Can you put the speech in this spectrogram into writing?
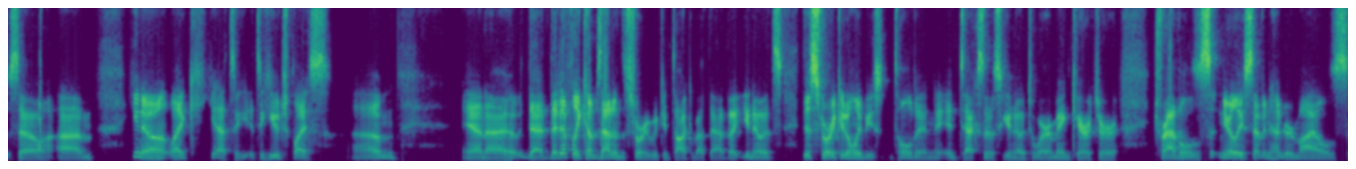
So, um, you know, like yeah, it's a it's a huge place. Um, and uh, that that definitely comes out in the story. We can talk about that, but you know, it's this story could only be told in in Texas. You know, to where a main character travels nearly 700 miles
